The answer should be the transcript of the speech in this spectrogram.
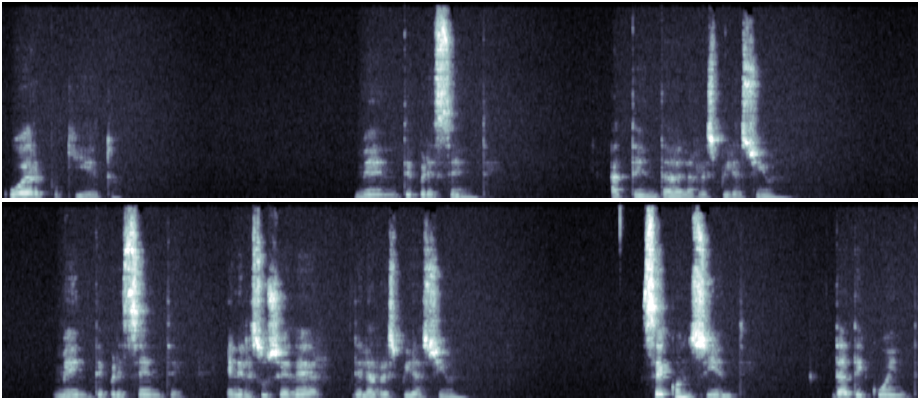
cuerpo quieto. Mente presente, atenta a la respiración. Mente presente en el suceder de la respiración. Sé consciente, date cuenta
